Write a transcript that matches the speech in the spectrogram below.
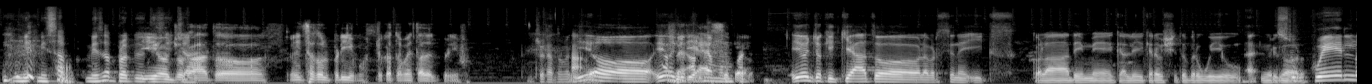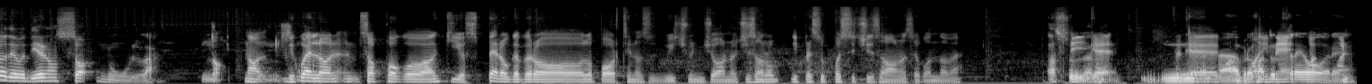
Mi, mi- mi sa, mi sa proprio di Io ho sì, già. giocato, ho iniziato il primo, ho giocato a metà del primo. Ah. Io, io, Vabbè, po'- io ho giochicchiato la versione X, quella dei mecha lì che era uscito per Wii U, Eh, mi ricordo. su quello devo dire non so nulla. No. No, di so. quello so poco anch'io. Spero che però lo portino su Switch un giorno. Ci sono, I presupposti ci sono, secondo me. Assolutamente. Mm, Perché ah, avrò con i fatto me- tre ore. Con,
